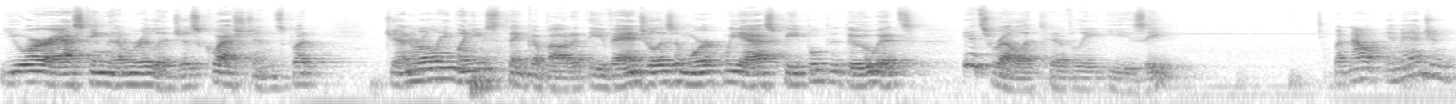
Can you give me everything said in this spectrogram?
you are asking them religious questions. But generally, when you think about it, the evangelism work we ask people to do, it's, it's relatively easy. But now imagine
